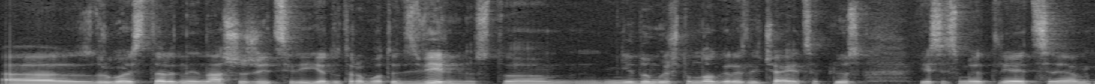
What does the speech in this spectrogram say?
А с другой стороны, наши жители едут работать в Вильнюс, то не думаю, что много различается. Плюс, если смотреть э,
